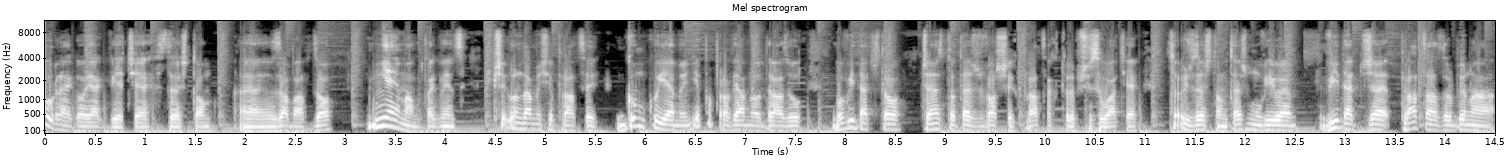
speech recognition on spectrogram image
którego, jak wiecie, zresztą e, za bardzo nie mam. Tak więc przyglądamy się pracy, gumkujemy, nie poprawiamy od razu, bo widać to często też w Waszych pracach, które przysyłacie, co już zresztą też mówiłem. Widać, że praca zrobiona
